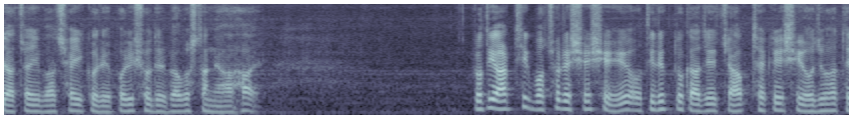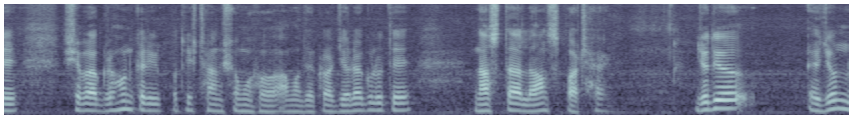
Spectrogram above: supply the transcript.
যাচাই বাছাই করে পরিশোধের ব্যবস্থা নেওয়া হয়। প্রতি আর্থিক বছরের শেষে অতিরিক্ত কাজের চাপ থেকে সে অজুহাতে সেবা গ্রহণকারী প্রতিষ্ঠানসমূহ আমাদের কার্যালয়গুলোতে নাস্তা, লাঞ্চ পাঠায়। যদিও এজন্য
